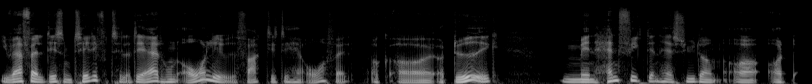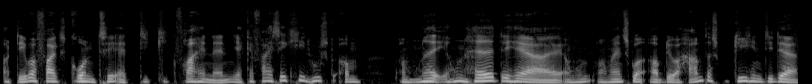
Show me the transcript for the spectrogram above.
i hvert fald det, som Teddy fortæller, det er, at hun overlevede faktisk det her overfald, og, og, og døde ikke, men han fik den her sygdom, og, og, og det var faktisk grund til, at de gik fra hinanden. Jeg kan faktisk ikke helt huske, om, om hun havde, hun havde det her, øh, om, hun, om, han skulle, om det var ham, der skulle give hende de der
